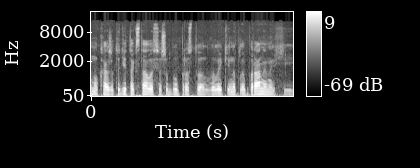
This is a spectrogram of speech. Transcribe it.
Ну каже, тоді так сталося, що був просто великий наплив поранених і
